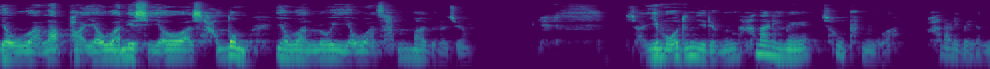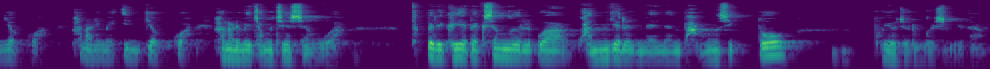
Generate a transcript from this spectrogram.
여호와 라파, 여호와 니시, 여호와 살돔, 여호와 로이, 여호와 삼마 그러죠. 자, 이 모든 이름은 하나님의 성품과 하나님의 능력과 하나님의 인격과 하나님의 정체성과 특별히 그의 백성들과 관계를 맺는 방식도 보여주는 것입니다.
